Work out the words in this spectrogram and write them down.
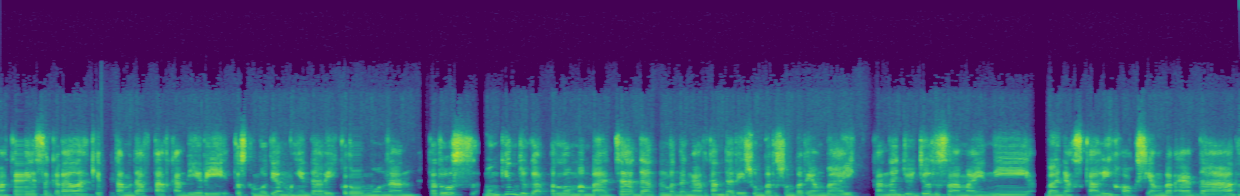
maka ya segeralah kita mendaftarkan diri terus kemudian menghindari kerumunan. Terus mungkin juga perlu membaca dan mendengarkan dari sumber-sumber yang baik karena jujur selama ini banyak sekali hoax yang beredar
